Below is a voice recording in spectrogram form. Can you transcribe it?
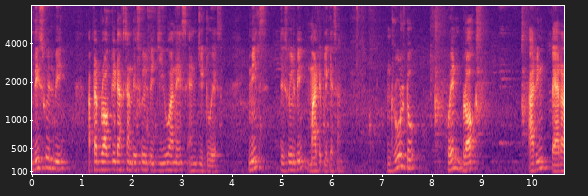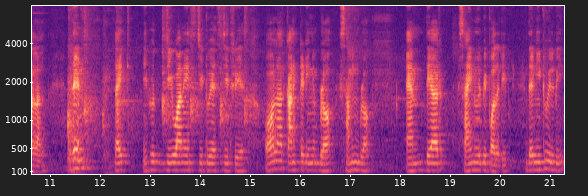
this will be after block reduction this will be g1s and g2s means this will be multiplication. Rule 2 when blocks are in parallel then like if you g1s g2s g3s all are connected in a block summing block and their sign will be positive then it will be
